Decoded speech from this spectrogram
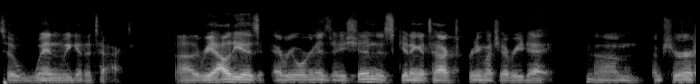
to when we get attacked. Uh, the reality is every organization is getting attacked pretty much every day. Um, I'm sure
